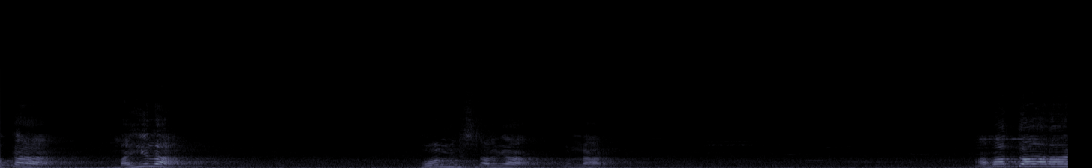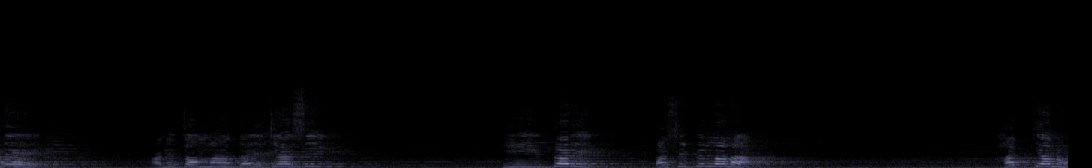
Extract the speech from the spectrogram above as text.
ఒక మహిళ హోమ్ మినిస్టర్గా ఉన్నారు. అబద్ధాలాడే అనితమ్మ దయచేసి ఈ ఇద్దరి పసిపిల్లల హత్యను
